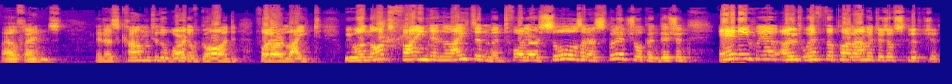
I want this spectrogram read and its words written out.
Well, friends, let us come to the Word of God for our light. We will not find enlightenment for our souls and our spiritual condition anywhere out with the parameters of Scripture.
